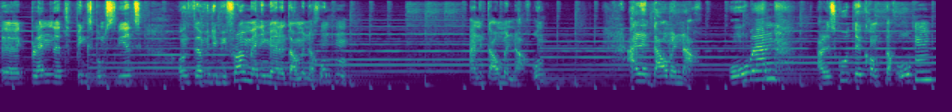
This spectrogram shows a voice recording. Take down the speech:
äh, Dingsbums wird. Und dann würde ich mich freuen, wenn ihr mir einen Daumen nach unten, einen Daumen nach unten, einen Daumen nach oben alles Gute, kommt nach oben.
